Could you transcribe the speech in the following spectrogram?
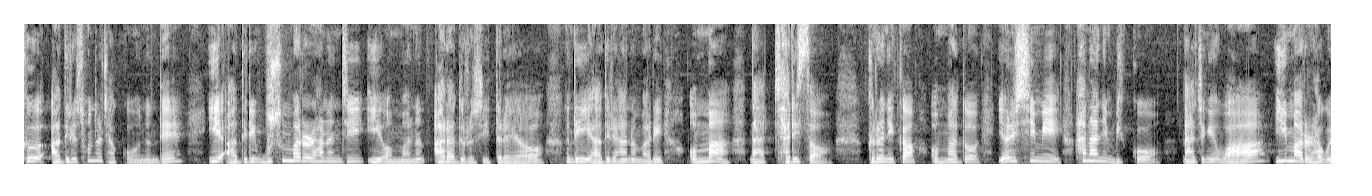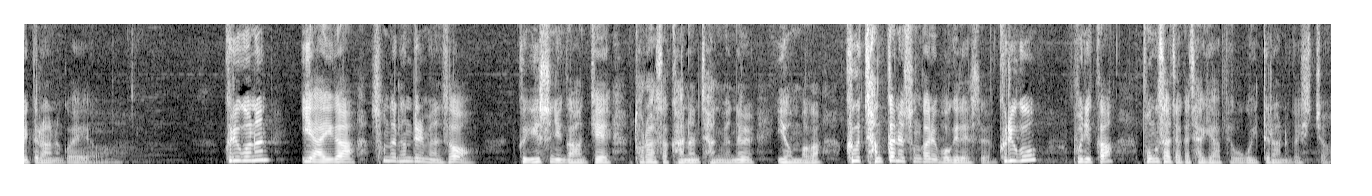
그 아들이 손을 잡고 오는데 이 아들이 무슨 말을 하는지 이 엄마는 알아들을 수 있더래요. 근데 이 아들이 하는 말이 엄마 나 잘 있어. 그러니까 엄마도 열심히 하나님 믿고 나중에 와 이 말을 하고 있더라는 거예요. 그리고는 이 아이가 손을 흔들면서 그 예수님과 함께 돌아서 가는 장면을 이 엄마가 그 잠깐의 순간에 보게 됐어요. 그리고 보니까 봉사자가 자기 앞에 오고 있더라는 것이죠.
